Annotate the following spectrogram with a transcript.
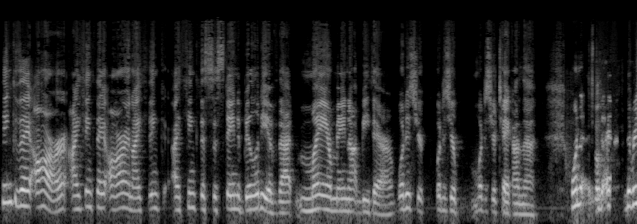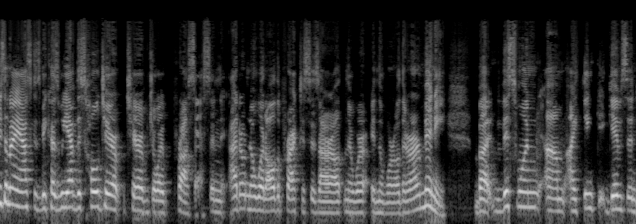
think they are. I think they are, and I think I think the sustainability of that may or may not be there. What is your what is your what is your take on that? One, so, the reason I ask is because we have this whole chair, chair of joy process, and I don't know what all the practices are out in the in the world. There are many, but this one um, I think gives an,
